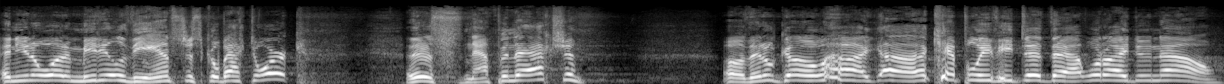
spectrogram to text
And you know what? Immediately the ants just go back to work. They just snap into action. Oh, they don't go, oh, I, uh, I can't believe he did that. What do I do now?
